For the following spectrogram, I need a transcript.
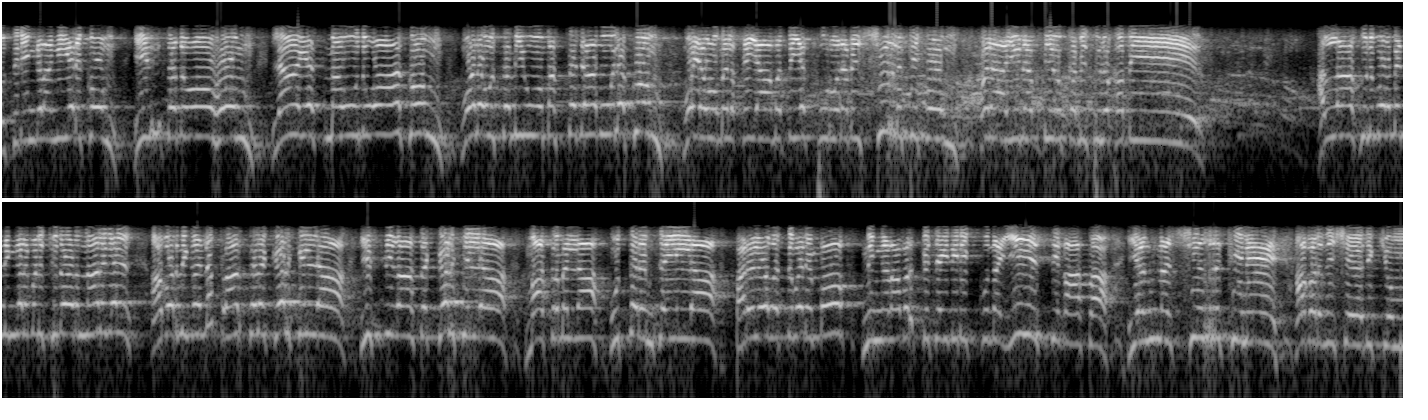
മുസ്ലിങ്ങൾ അംഗീകരിക്കും. ഇൻ തദൂഹും ലാ യസ്മഉ ദുആക്കും വലൗ സമീഉ മസ്തജാബു ലക്കും വയൗമൽ ഖിയാമത്തി യക്ഫുറൂന ബിശ്ശിർകിക്കും വലാ യുനബ്ബിയുക മിസ്ലു ഖബീർ. അള്ളാഹുന് പുറമെ നിങ്ങൾ വിളിച്ചു തോടുന്ന ആളുകൾ അവർ നിങ്ങളുടെ പ്രാർത്ഥന കേൾക്കില്ല ഇസ്തിഹാസ കേൾക്കില്ല മാത്രമല്ല ഉത്തരം ചെയ്യില്ല. പരലോകത്ത് വരുമ്പോ നിങ്ങൾ അവർക്ക് ചെയ്തിരിക്കുന്ന ഈ ഇസ്തിഹാസ എന്ന ഷിർഖിനെ അവർ നിഷേധിക്കും.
